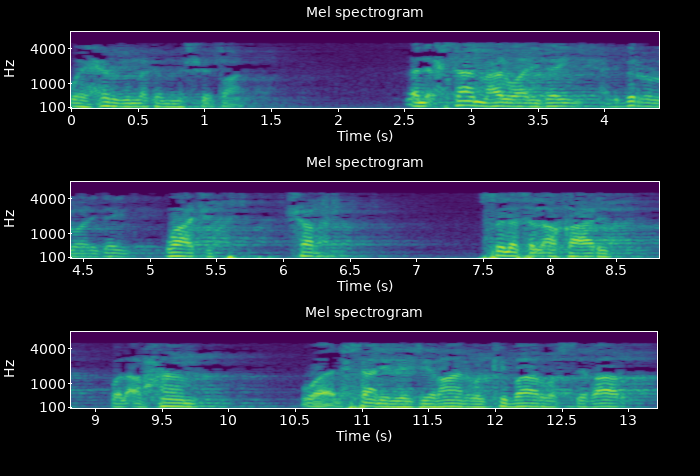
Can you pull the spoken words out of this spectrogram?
وهي حرز لك من الشيطان. الإحسان مع الوالدين يعني بر الوالدين واجب شرعي صلة الأقارب والأرحام والإحسان إلى الجيران والكبار والصغار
